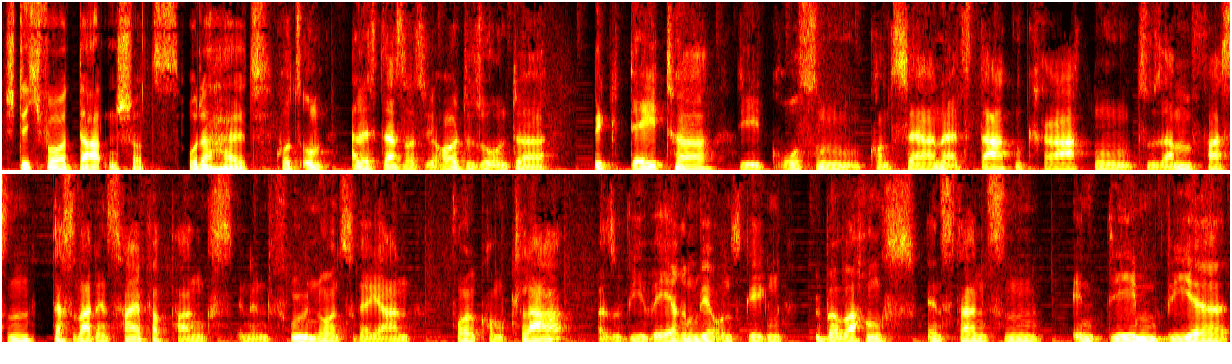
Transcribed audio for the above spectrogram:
Stichwort Datenschutz oder halt. Kurzum, alles das, was wir heute so unter Big Data, die großen Konzerne als Datenkraken zusammenfassen, das war den Cypherpunks in den frühen 90er Jahren vollkommen klar. Also wie wehren wir uns gegen Überwachungsinstanzen, indem wir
